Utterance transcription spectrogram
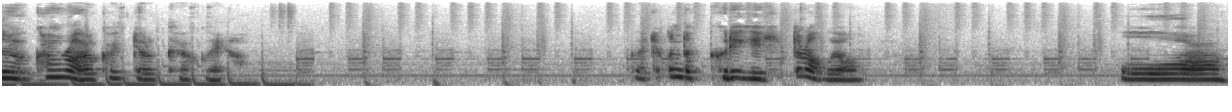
이렇게 할때 이렇게 할 거예요. 그게 조금 더 그리기 쉽더라고요. 오.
